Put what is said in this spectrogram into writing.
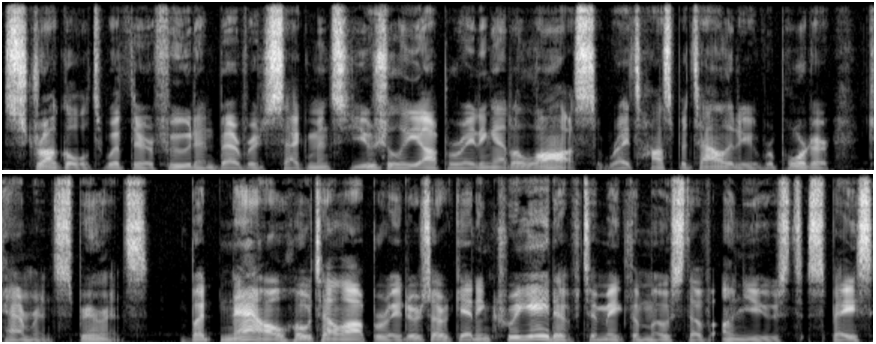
struggled with their food and beverage segments, usually operating at a loss, writes hospitality reporter Cameron Sperance. But now, hotel operators are getting creative to make the most of unused space,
